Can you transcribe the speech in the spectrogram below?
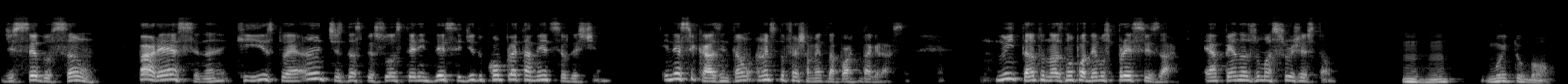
de sedução, parece né, que isto é antes das pessoas terem decidido completamente seu destino. E nesse caso, então, antes do fechamento da porta da graça. No entanto, nós não podemos precisar. É apenas uma sugestão. Uhum. Muito bom.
